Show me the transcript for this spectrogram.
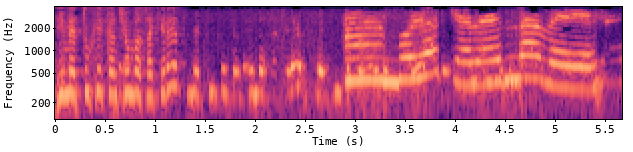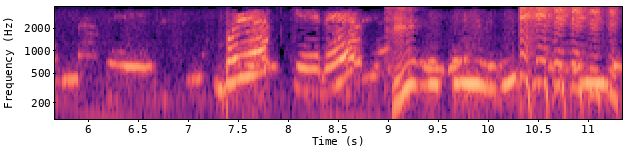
Dime, ¿tú qué canción vas a querer? Mm, voy a querer la de... Voy a querer... ¿Sí?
